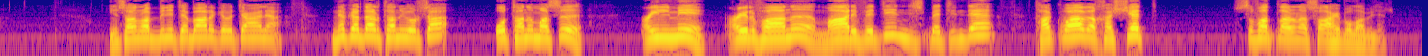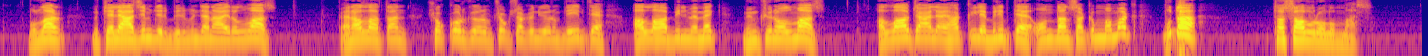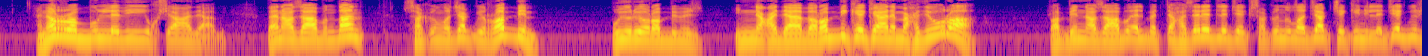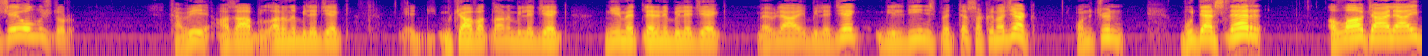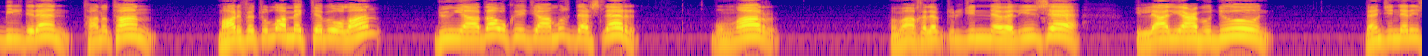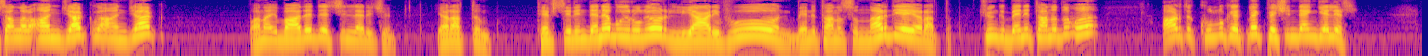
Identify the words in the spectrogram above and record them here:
İnsan Rabbini Tebareke ve Teala ne kadar tanıyorsa o tanıması, ilmi, irfanı, marifeti nispetinde takva ve haşyet sıfatlarına sahip olabilir. Bunlar mütelazimdir, birbirinden ayrılmaz. Ben Allah'tan çok korkuyorum, çok sakınıyorum deyip de Allah'ı bilmemek mümkün olmaz. Allahu Teala'yı hakkıyla bilip de ondan sakınmamak bu da tasavvur olunmaz. Ener rabbullezî yuhşâ azâbi. Ben azabından sakınılacak bir Rabbim. Buyuruyor Rabbimiz. İnne azâbe rabbike kâne mehzûrâ. Rabbinin azabı elbette hazer edilecek, sakınılacak, çekinilecek bir şey olmuştur. Tabi azaplarını bilecek, e, mükafatlarını bilecek, nimetlerini bilecek, Mevla'yı bilecek, bildiği nispette sakınacak. Onun için bu dersler Allahu Teala'yı bildiren, tanıtan, marifetullah mektebi olan dünyada okuyacağımız dersler. Bunlar ve ma halaktul cinne vel inse illa liya'budun. Ben cinleri insanları ancak ve ancak bana ibadet etsinler için yarattım. Tefsirinde ne buyuruluyor? Liyarifun. Beni tanısınlar diye yarattım. Çünkü beni tanıdı mı artık kulluk etmek peşinden gelir.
